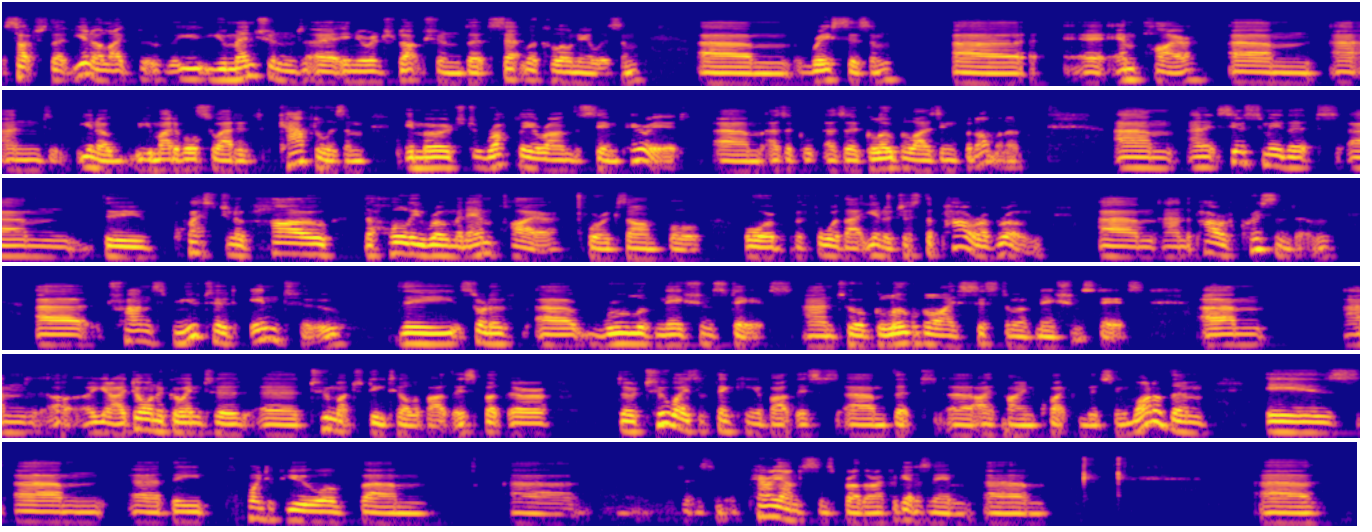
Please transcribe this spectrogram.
such that you know, like you, mentioned uh, in your introduction, that settler colonialism, um, racism, uh, empire, um, and you know you might have also added capitalism emerged roughly around the same period um, as a as a globalizing phenomenon. Um, and it seems to me that um, the question of how the Holy Roman Empire, for example, or before that, you know, just the power of Rome um, and the power of Christendom, uh, transmuted into the sort of uh, rule of nation states and to a globalized system of nation states. Um, and uh, you know, I don't want to go into uh, too much detail about this, but there are, there are two ways of thinking about this um, that uh, I find quite convincing. One of them is um, uh, the point of view of um, uh, Perry Anderson's brother. I forget his name.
